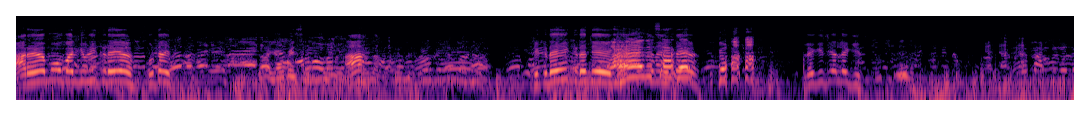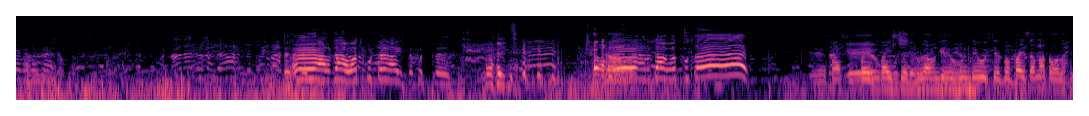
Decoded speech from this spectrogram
अरे मोबाईल घेऊन इकडे कुठं आहे हा? इकडे इकडे ते. लगेच या लगेच. डावात कुठं आईचं पच्च डावात कुठं पैसे जाऊन दे होऊन दे उशीर. पण पैसा महत्त्वाचा आहे.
